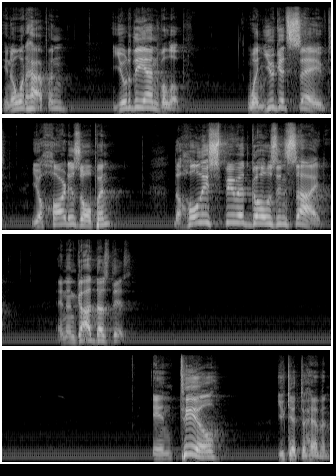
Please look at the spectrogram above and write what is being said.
You know what happened? You're the envelope. When you get saved, your heart is open, the Holy Spirit goes inside, and then God does this. Until you get to heaven.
